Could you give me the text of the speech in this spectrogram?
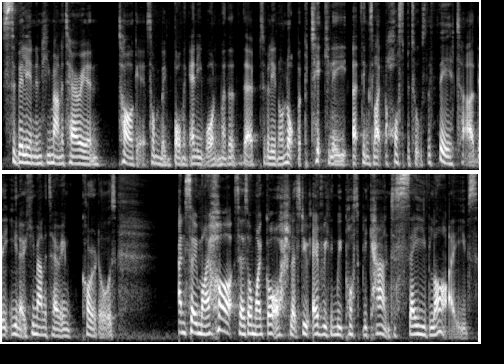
civilian and humanitarian targets, or bombing anyone, whether they're civilian or not, but particularly at things like the hospitals, the theatre, the you know humanitarian corridors. And so my heart says, "Oh my gosh, let's do everything we possibly can to save lives."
